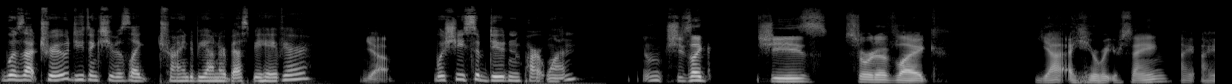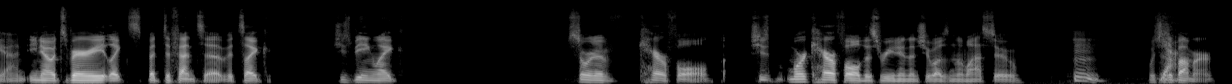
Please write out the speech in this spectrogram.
Was that true? Do you think she was like trying to be on her best behavior? Yeah, Was she subdued in part one? Mm, she's like, she's sort of like, "Yeah, I hear what you're saying. I, I, uh," you know, it's very like, but defensive. It's like she's being like, sort of careful. She's more careful this reading than she was in the last two, Mm. which is a bummer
